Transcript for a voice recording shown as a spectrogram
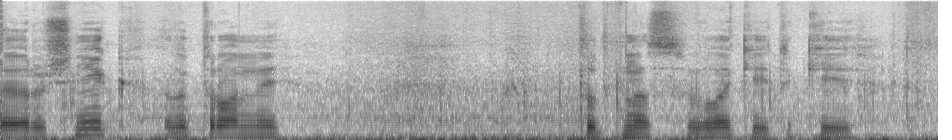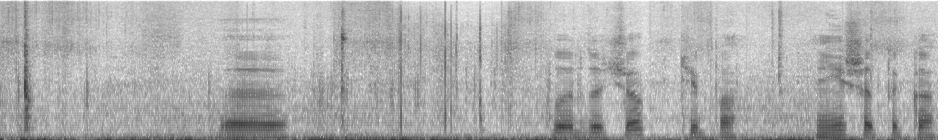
Е, Ручник електронний. Тут у нас великий такий е, типа ніша така.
